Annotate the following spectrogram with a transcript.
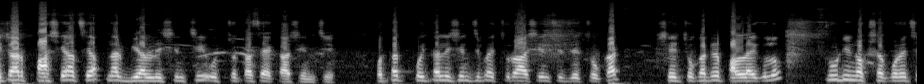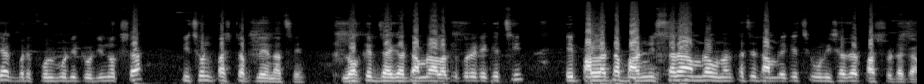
এটার পাশে আছে আপনার বিয়াল্লিশ ইঞ্চি, উচ্চতা আছে একাশি ইঞ্চি। অর্থাৎ পঁয়তাল্লিশ ইঞ্চি বাই চুরাশি ইঞ্চি যে চৌকাট সেই চৌকাটের পাল্লাগুলো টু ডি নকশা করেছে, একবারে ফুল বডি টু ডি নকশা, পিছন পাশটা প্লেন আছে। লকের জায়গাটা আমরা আলাদা করে রেখেছি। এই পাল্লাটা বার্নিশ ছাড়া আমরা ওনার কাছে দাম রেখেছি উনিশ হাজার পাঁচশো টাকা।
